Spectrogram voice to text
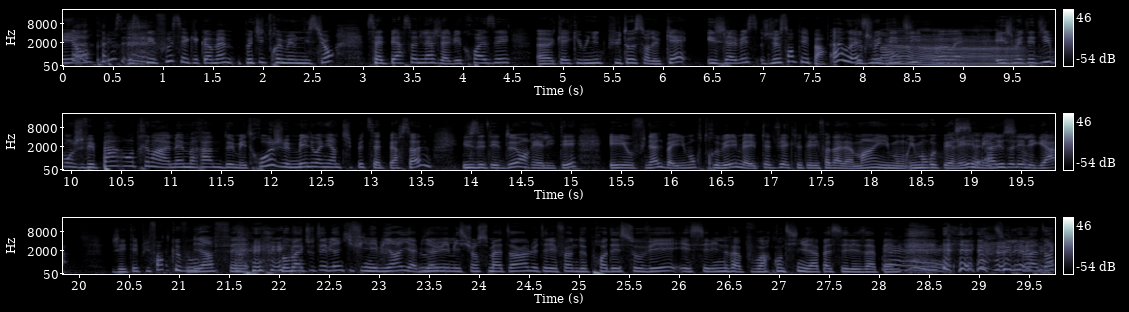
et, et en plus, ce qui est fou, c'est que quand même, petite prémonition, cette personne-là, je l'avais croisée euh, quelques minutes plus tôt sur le quai et je, l'avais- je le sentais pas. ah ouais, Donc je m'étais marrant. dit, ouais, ouais. Et je m'étais dit, bon, je vais pas rentrer dans la même rame de métro, je vais m'éloigner un petit peu de cette personne. Ils étaient deux en réalité. Et au final, bah, ils m'ont retrouvé, ils m'avaient peut-être vu avec le téléphone à la main, ils m'ont, ils m'ont repéré. C'est Mais désolé les gars, j'ai été plus forte que vous. Bien fait. Bon bah tout est bien qui finit bien. Il y a bien Oui. eu émission ce matin. Le téléphone de prod est sauvé et Céline va pouvoir continuer à passer les appels Ouais. tous les matins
